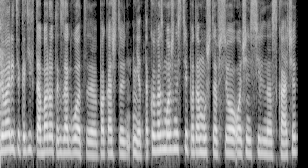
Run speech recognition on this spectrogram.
Говорить о каких-то оборотах за год э, пока что нет такой возможности, потому что все очень сильно скачет.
